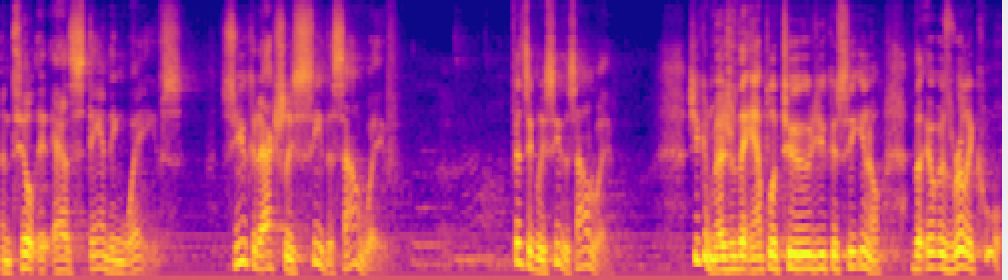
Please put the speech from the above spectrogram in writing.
until it has standing waves. So you could actually see the sound wave, physically see the sound wave. So you can measure the amplitude, you could see, you know, the, it was really cool.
